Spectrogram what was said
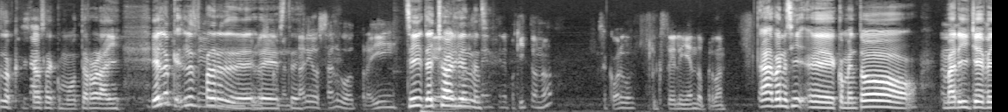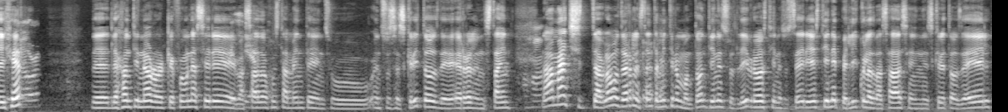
es lo que Exacto. causa como terror ahí. Y es lo que es padre de, de- de los este. comentarios algo por ahí. Sí, de hecho alguien Tiene poquito, ¿no? Sacó algo, lo que estoy leyendo, perdón. Ah, bueno, sí, eh, comentó Mary J. Ah, Baker. De, de Hunting Horror, que fue una serie Es basada cierto. justamente en su en sus escritos de R.L. Stein. Ajá. No manches, si hablamos de R.L. Stein, Claro. también tiene un montón. Tiene sus libros, tiene sus series, tiene películas basadas en escritos de él.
